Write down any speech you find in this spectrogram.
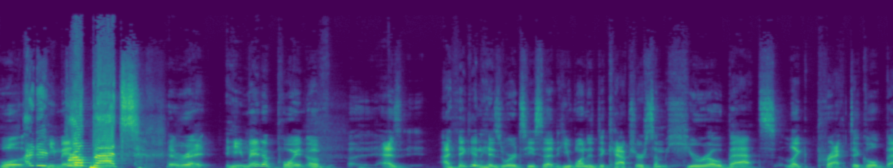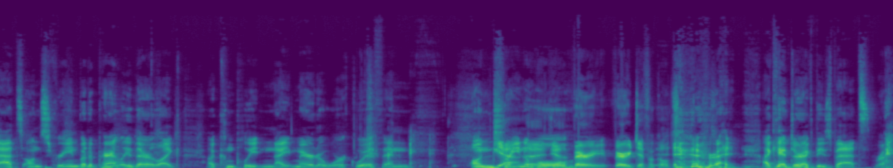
Well, I need he made real a- bats. right. He made a point of uh, as I think in his words he said he wanted to capture some hero bats, like practical bats on screen, but apparently they're like a complete nightmare to work with and untrainable. Yeah, uh, yeah, very, very difficult. right. I can't direct these bats. Right.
